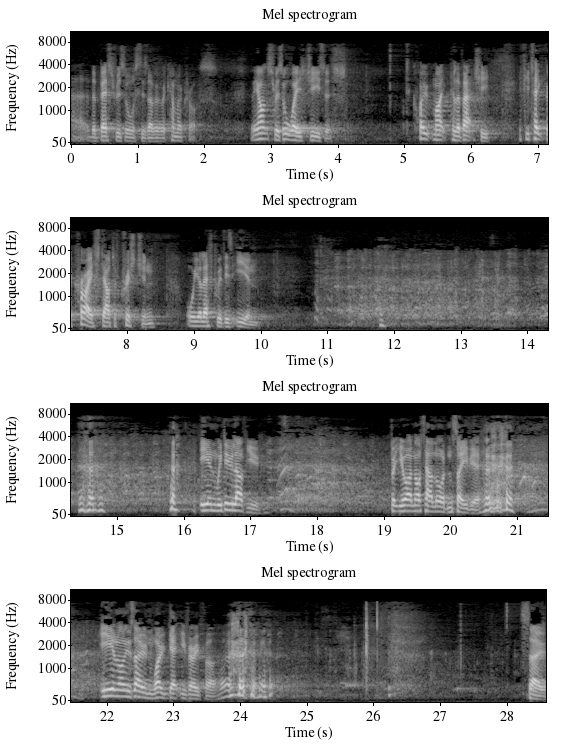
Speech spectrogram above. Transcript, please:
uh, the best resources I've ever come across. The answer is always Jesus. To quote Mike Pilavachi, if you take the Christ out of Christian, all you're left with is Ian. Ian, we do love you. But you are not our Lord and Saviour. Ian on his own won't get you very far. so,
